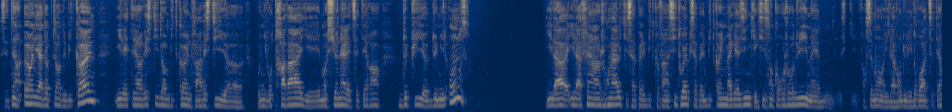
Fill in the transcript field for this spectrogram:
C'était un early adopter de Bitcoin. Il était investi dans Bitcoin, enfin investi euh, au niveau travail et émotionnel, etc. depuis 2011. Euh, il a, fait un journal qui s'appelle Bitcoin, enfin un site web qui s'appelle Bitcoin Magazine qui existe encore aujourd'hui, mais forcément il a vendu les droits, etc.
